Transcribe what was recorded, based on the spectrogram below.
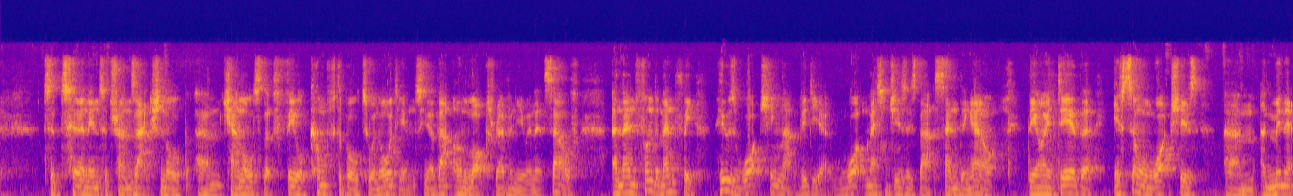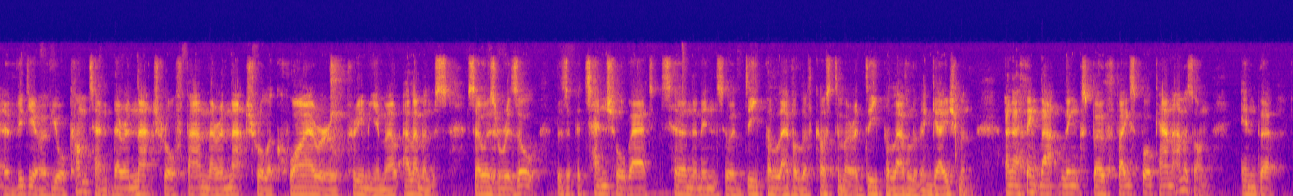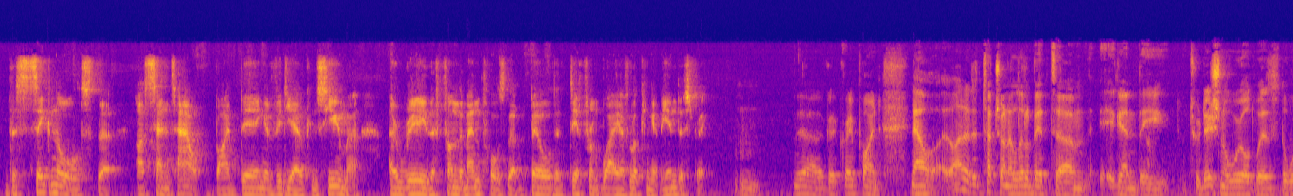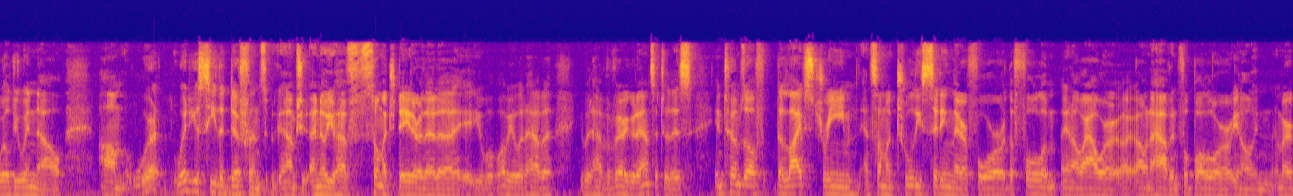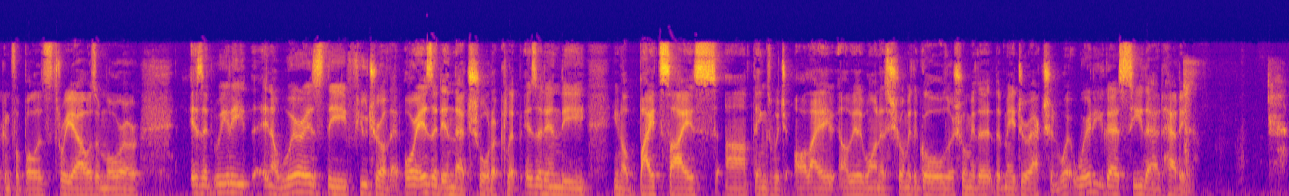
to turn into transactional um, channels that feel comfortable to an audience, you know, that unlocks revenue in itself. And then fundamentally, who's watching that video? What messages is that sending out? The idea that if someone watches um, a minute of video of your content, they're a natural fan, they're a natural acquirer of premium elements. So as a result, there's a potential there to turn them into a deeper level of customer, a deeper level of engagement. And I think that links both Facebook and Amazon in that the signals that are sent out by being a video consumer are really the fundamentals that build a different way of looking at the industry. Mm. Yeah, good, great point. Now, I wanted to touch on a little bit um, again the traditional world with the world you're in now. Um, where where do you see the difference? Sure, i know you have so much data that uh, you probably would have a you would have a very good answer to this in terms of the live stream and someone truly sitting there for the full um, you know hour hour and a half in football or you know in American football it's three hours or more. Or, is it really you know where is the future of that? Or is it in that shorter clip? Is it in the you know bite size uh, things which all I, I really want is show me the goals or show me the, the major action? Where, where do you guys see that heading?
